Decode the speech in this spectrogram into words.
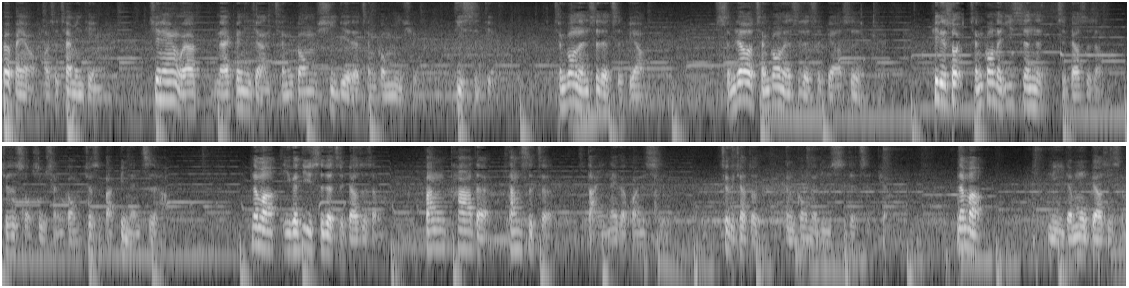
各位朋友，我是蔡明婷。今天我要来跟你讲成功系列的成功秘诀第四点：成功人士的指标。什么叫做成功人士的指标？是，譬如说，成功的医生的指标是什么？就是手术成功，就是把病人治好。那么，一个律师的指标是什么？帮他的当事者打赢那个官司，这个叫做成功的律师的指标。那么，你的目标是什么？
